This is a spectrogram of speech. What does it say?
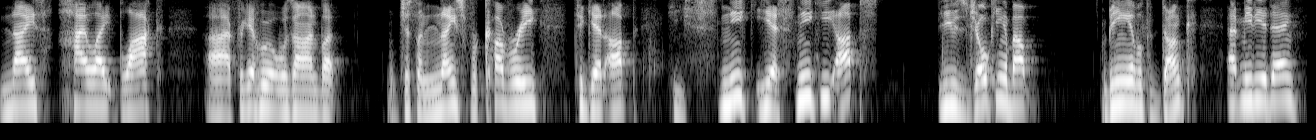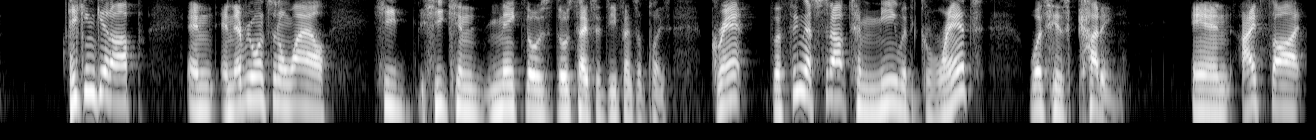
nice highlight block. Uh, I forget who it was on, but just a nice recovery to get up. He sneak he has sneaky ups. He was joking about being able to dunk at media day. He can get up and and every once in a while he he can make those those types of defensive plays. Grant, the thing that stood out to me with Grant was his cutting. And I thought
